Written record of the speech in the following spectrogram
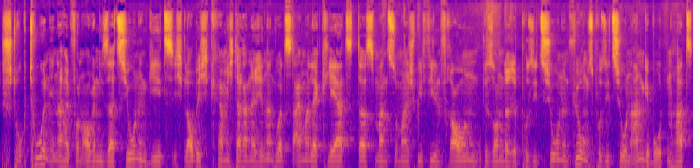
Strukturen innerhalb von Organisationen geht. Ich glaube, ich kann mich daran erinnern, du hast einmal erklärt, dass man zum Beispiel vielen Frauen besondere Positionen, Führungspositionen angeboten hat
